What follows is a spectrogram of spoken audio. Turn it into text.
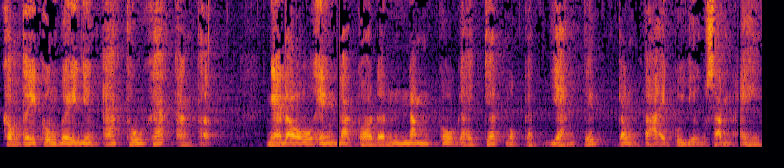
không thì cũng bị những ác thú khác ăn thịt. Nghe đầu hiện đã có đến năm cô gái chết một cách gián tiếp trong tài của dưỡng sanh ấy,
